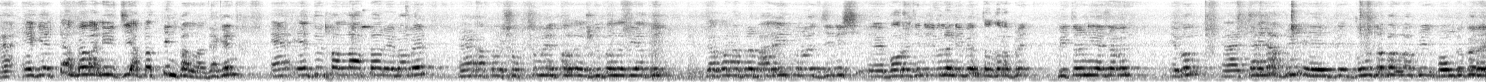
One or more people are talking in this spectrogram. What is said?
হ্যাঁ, এই গেটটা আমরা বানিয়েছি আপনার তিন পাল্লা। দেখেন এই দুই পাল্লা আপনার এভাবে হ্যাঁ, আপনার সবসময় পাল্লা- দিয়ে আপনি যখন আপনার বাড়ির কোনো জিনিস বড় জিনিসগুলো নেবেন তখন আপনি ভিতরে নিয়ে যাবেন এবং চাইলে আপনি দুটো পাল্লা আপনি বন্ধ করে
